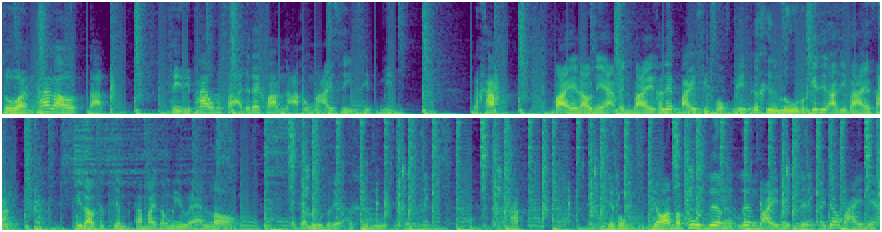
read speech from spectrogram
ส่วนถ้าเราตัด 45 องศาจะได้ความหนาของไม้ 40 มิลนะครับ ใบเราเนี่ยเป็นใบเขาเรียกใบ 16 มิล ก็คือรูเมื่อกี้ที่อธิบายให้ฟัง ที่เราจะทำไมต้องมีแหวนรองไอ้เจ้ารูตัวเนี้ยก็คือรู 16 มิลนะครับ เดี๋ยวผมย้อนมาพูดเรื่องเรื่องใบนิดนึง ไอ้เจ้าใบเนี่ย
